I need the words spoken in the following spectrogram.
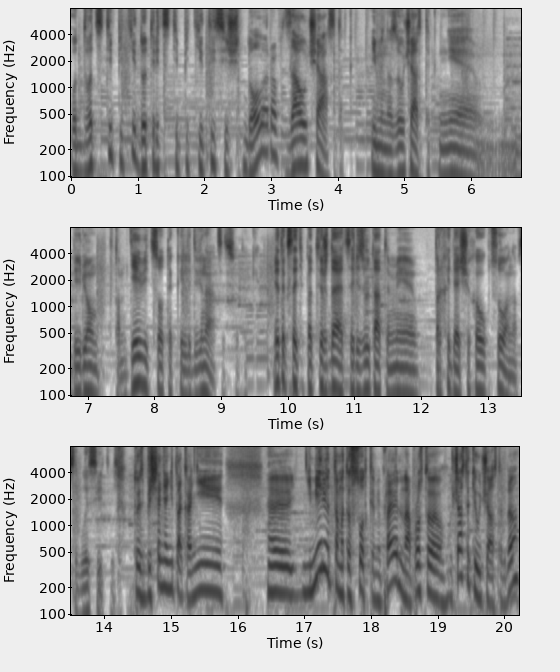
от 25 до 35 тысяч долларов за участок именно за участок, не берем там 9 соток или 12 все-таки. Это, кстати, подтверждается результатами проходящих аукционов, согласитесь. То есть брещане не так, они э, не меряют там это сотками, правильно, а просто участок и участок, да?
